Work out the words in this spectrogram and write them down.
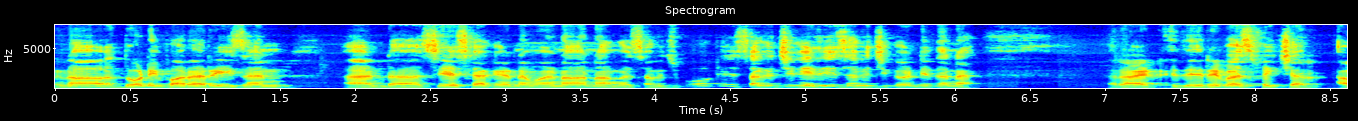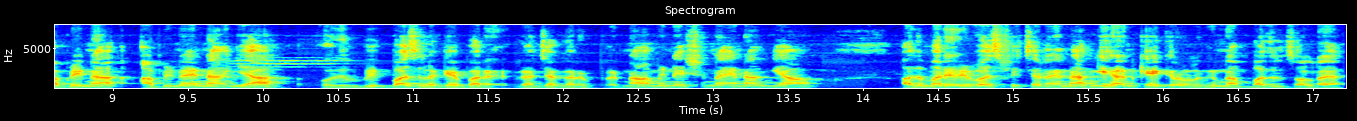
ஏன்னா Dhoni for a reason and சிஎஸ்காக்கு என்ன வேணால் நாங்கள் சகிச்சு ஓகே சகிச்சுங்க. இதையும் சகிச்சுக்க வேண்டியது தானே ரைட் இது ரிவர்ஸ் பிக்சர் அப்படின்னா அப்படின்னா என்னங்கய்யா? ஒரு பிக் பாஸில் கேட்பார் கஞ்சா கருப்பு. நாமினேஷன்னா என்னங்கய்யா? அது மாதிரி ரிவர்ஸ் பிக்சர்னா என்னங்கய்யான்னு கேட்குறவங்களுக்கு நான் பதில் சொல்கிறேன்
